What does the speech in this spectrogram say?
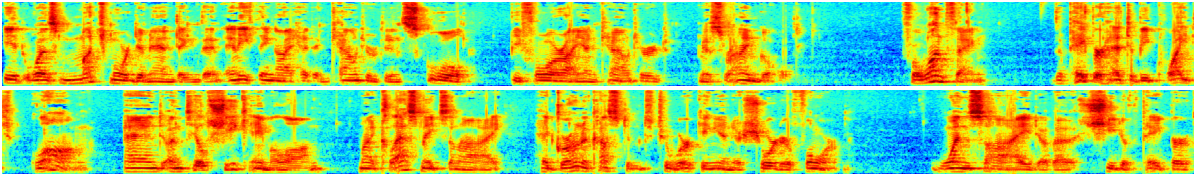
It was much more demanding than anything I had encountered in school before I encountered Miss Reingold. For one thing, the paper had to be quite long, and until she came along, my classmates and I had grown accustomed to working in a shorter form, one side of a sheet of paper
